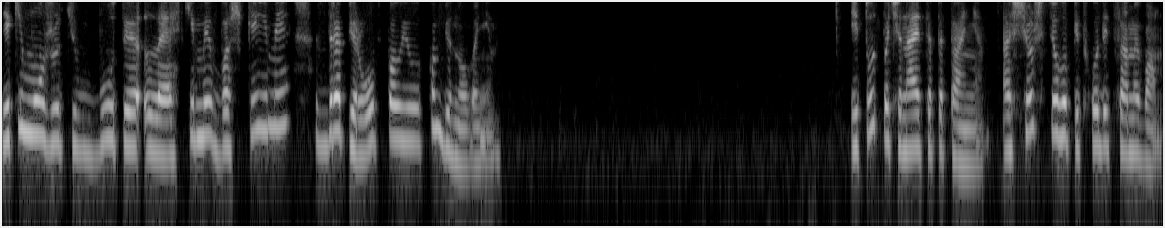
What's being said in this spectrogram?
які можуть бути легкими, важкими, з драпіровкою, комбіновані. І тут починається питання: а що ж з цього підходить саме вам?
